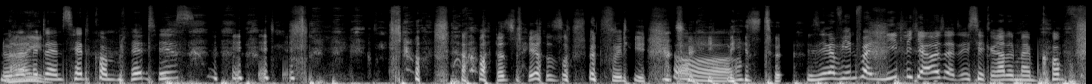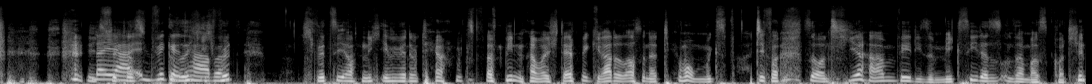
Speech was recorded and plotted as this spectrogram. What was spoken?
Nur Nein. damit dein Set komplett ist. Aber das wäre so schön für die, für Oh. die nächste. Die sehen auf jeden Fall niedlicher aus, als ich sie gerade in meinem Kopf. Ich Naja, find entwickelt ich, habe. Ich würde ich würd sie auch nicht irgendwie mit dem Thermomix verbinden, aber ich stelle mir gerade so aus so einer Thermomix-Party vor. So, und hier haben wir diese Mixi, das ist unser Maskottchen.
